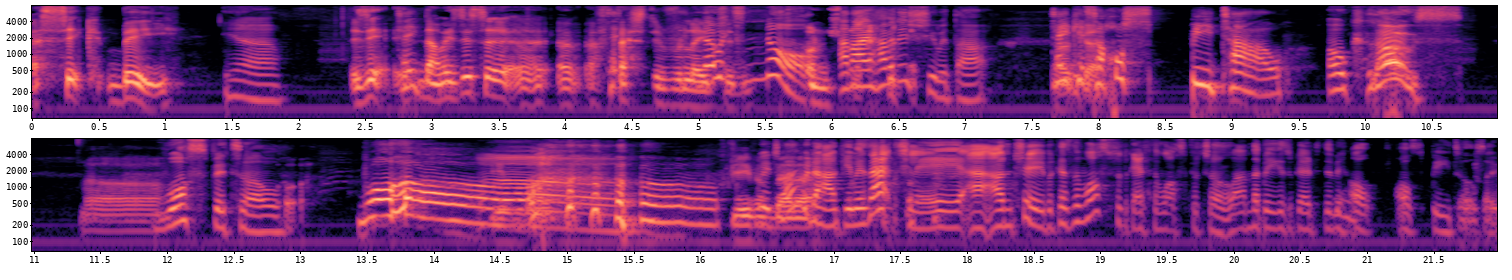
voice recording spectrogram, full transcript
A sick bee. Yeah. Is it? Take- no, is this a, a, a festive related? No, it's not. And. I have an issue with that. Take it Okay. to hospital. Oh, close. Oh, Hospital. Whoa. Even Which I would argue is actually uh, untrue because the wasps would go to the hospital and the bees would go to the hospital. So um,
